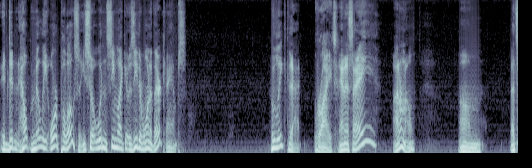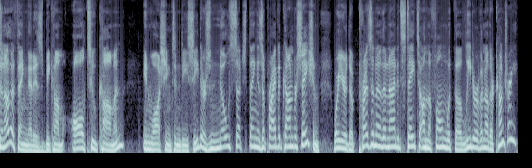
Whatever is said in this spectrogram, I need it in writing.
it didn't help Milley or Pelosi, so it wouldn't seem like it was either one of their camps. Who leaked that? Right. NSA? I don't know. Um, that's another thing that has become all too common in Washington, D.C. There's no such thing as a private conversation where you're the president of the United States on the phone with the leader of another country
